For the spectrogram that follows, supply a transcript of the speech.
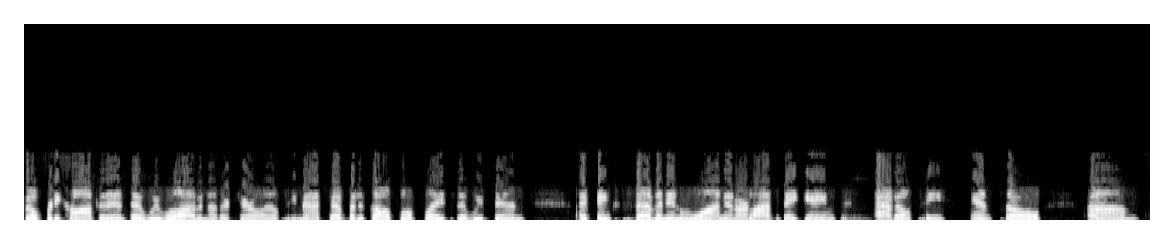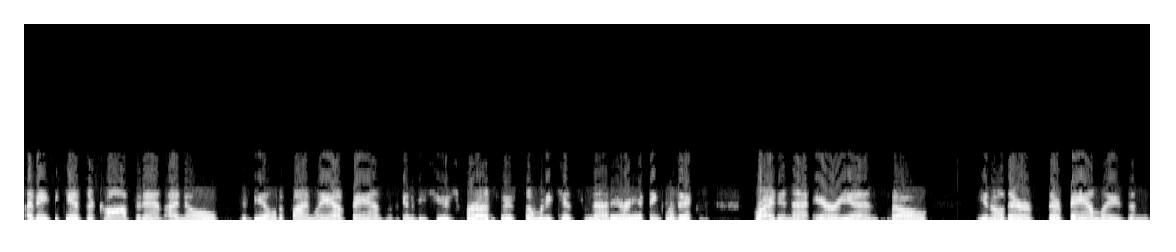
feel pretty confident that we will have another Carroll LC matchup. But it's also a place that we've been, I think, seven and one in our last eight games at LC, and so. Um, I think the kids are confident. I know to be able to finally have fans is going to be huge for us. We have so many kids from that area. I think six right in that area, and so you know their their families and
